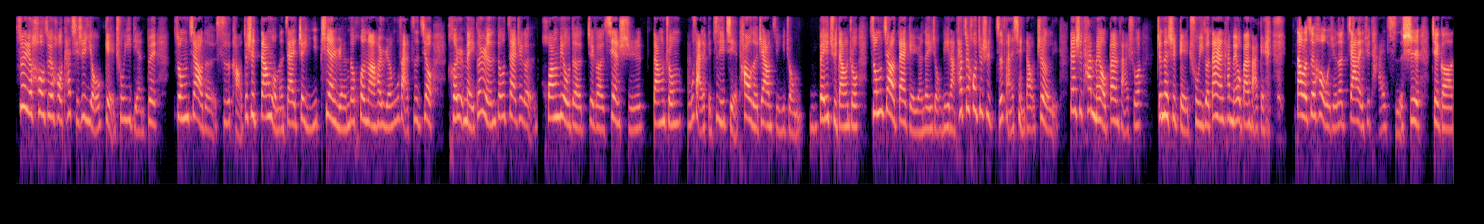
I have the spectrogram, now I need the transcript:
最后，最后，他其实有给出一点对宗教的思考，就是当我们在这一片人的混乱和人无法自救，和每个人都在这个荒谬的这个现实当中无法给自己解套的这样子一种悲剧当中，宗教带给人的一种力量。他最后就是只反省到这里，但是他没有办法说真的是给出一个，当然他没有办法给。到了最后，我觉得加了一句台词，是这个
